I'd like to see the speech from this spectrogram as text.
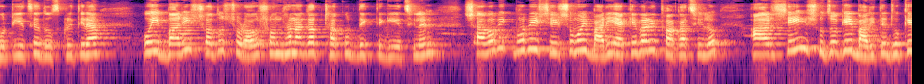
ঘটিয়েছে দুষ্কৃতীরা। ওই বাড়ির সদস্যরাও সন্ধ্যা নাগাদ ঠাকুর দেখতে গিয়েছিলেন। স্বাভাবিকভাবেই সেই সময় বাড়ি একেবারে ফাঁকা ছিল আর সেই সুযোগে বাড়িতে ঢুকে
